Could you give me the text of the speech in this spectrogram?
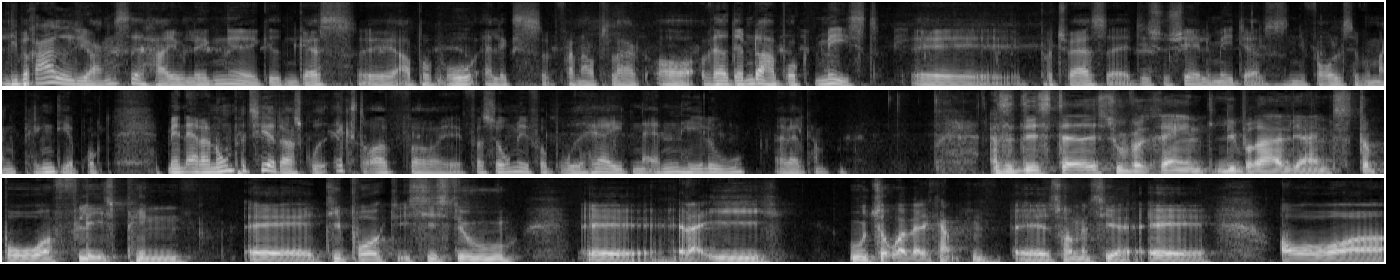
Liberal Alliance har jo længe øh, givet den gas, øh, apropos Alex van Opslag, og været dem, der har brugt mest øh, på tværs af de sociale medier, altså sådan i forhold til, hvor mange penge de har brugt. Men er der nogle partier, der har skruet ekstra op for, øh, for Somi-forbruget her i den anden hele uge af valgkampen? Altså, det er stadig suverænt Liberal Alliance, der bruger flest penge. Øh, de brugte i sidste uge øh, eller i uge 2 af valgkampen, øh, tror man siger, øh, over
